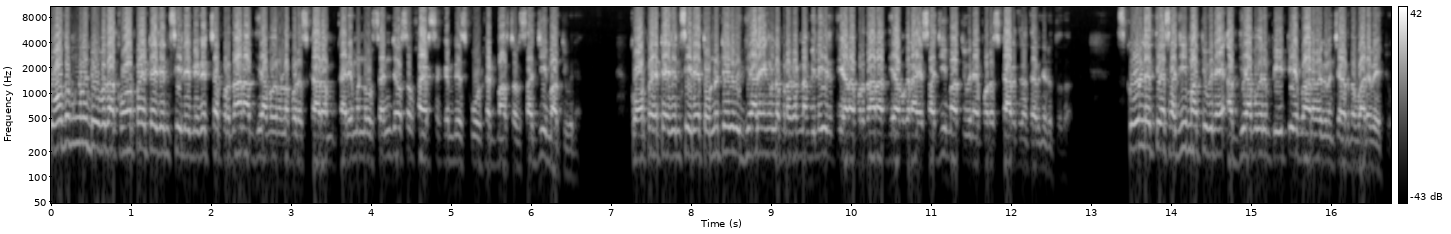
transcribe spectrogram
കോതമംഗലം രൂപത കോർപ്പറേറ്റ് ഏജൻസിയിലെ മികച്ച പ്രധാന അധ്യാപകനുള്ള പുരസ്കാരം Karimannur Saint Joseph higher secondary school head master Saji മാത്യുവിന്. കോർപ്പറേറ്റ് ഏജൻസിയിലെ തൊണ്ണൂറ്റേഴ് വിദ്യാലയങ്ങളുടെ പ്രകടനം വിലയിരുത്തിയാണ് പ്രധാന അധ്യാപകനായ സജി മാത്യുവിനെ പുരസ്കാരത്തിന് തെരഞ്ഞെടുത്തത്. സ്കൂളിലെത്തിയ സജി മാത്യുവിനെ അധ്യാപകരും പി ടി എ ഭാരവാഹികളും ചേർന്ന് വരവേറ്റു.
